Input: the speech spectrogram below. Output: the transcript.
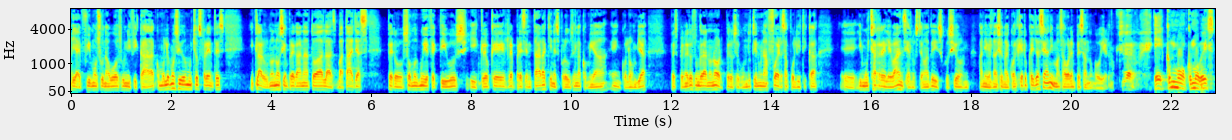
Y ahí fuimos una voz unificada, como lo hemos sido en muchos frentes. Y claro, uno no siempre gana todas las batallas, pero somos muy efectivos y creo que representar a quienes producen la comida en Colombia, pues primero es un gran honor, pero segundo tiene una fuerza política eh, y mucha relevancia en los temas de discusión a nivel nacional, cualquiera que ellas sean, y más ahora empezando un gobierno. Claro. Eh, ¿cómo, ¿Cómo ves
